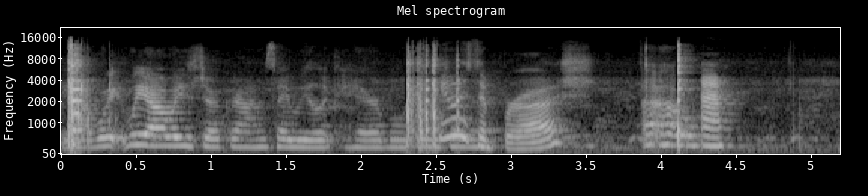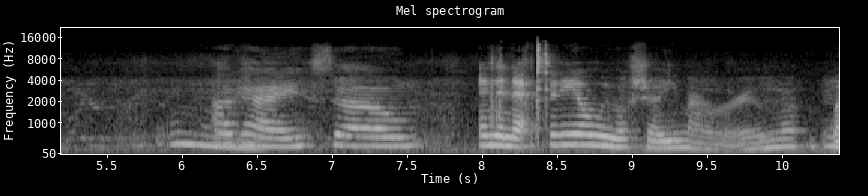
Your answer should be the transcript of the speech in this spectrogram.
yeah, we, we always joke around and say we look terrible. It was a brush. Oh. Ah. Okay, so In the next video, we will show you my room. But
